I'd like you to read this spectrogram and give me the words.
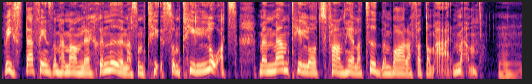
Visst, där finns de här manliga genierna som, som tillåts. Men män tillåts fan hela tiden bara för att de är män. Mm.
